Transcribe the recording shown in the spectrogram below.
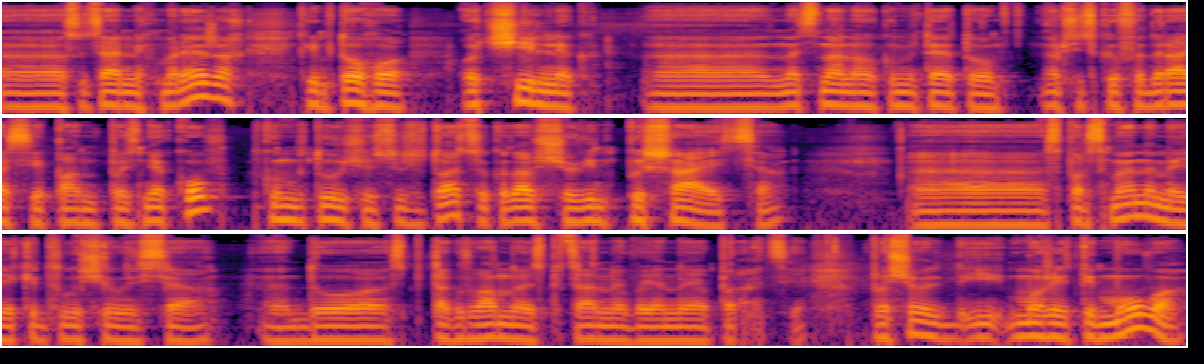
е, соціальних мережах. Крім того, очільник е, Національного комітету Російської Федерації пан Позняков, коментуючи цю ситуацію, казав, що він пишається е, спортсменами, які долучилися е, до так званої спеціальної воєнної операції. Про що може йти мова,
